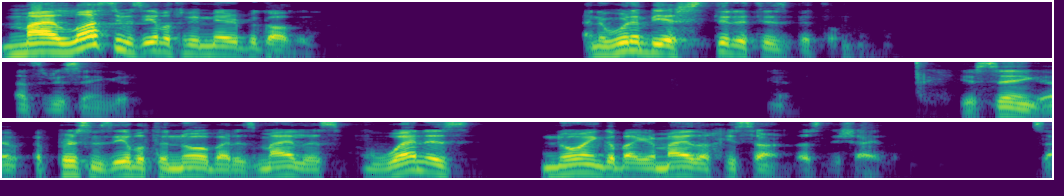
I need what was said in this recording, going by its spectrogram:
My loss, he was able to be married Begoli. And it wouldn't be a stira to his bittul. That's what he's saying here. you're saying a, a, person is able to know about his milas. When is knowing about your milah chisaron? That's the shayla. So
